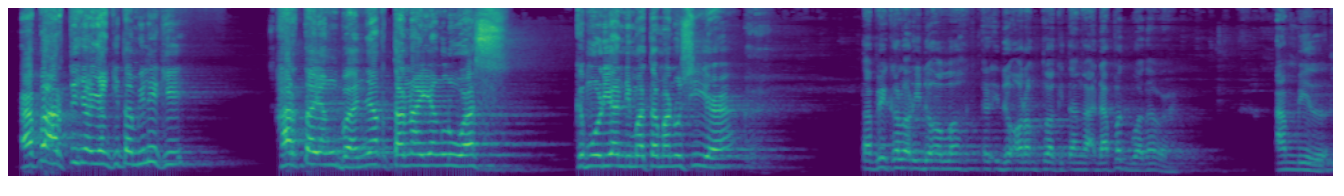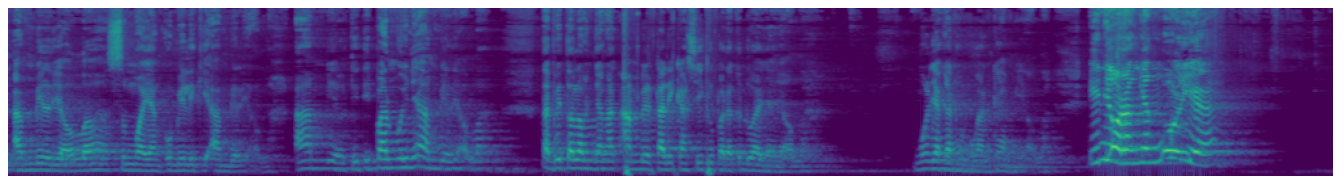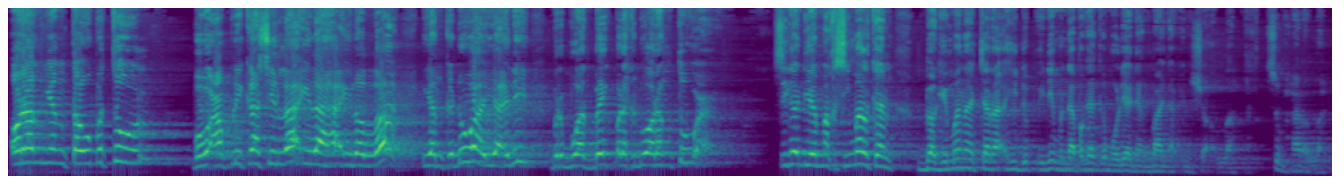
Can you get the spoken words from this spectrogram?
Apa artinya yang kita miliki? Harta yang banyak, tanah yang luas, kemuliaan di mata manusia. Tapi kalau ridho Allah, ridho orang tua kita nggak dapat buat apa? Ambil, ambil ya Allah, semua yang kumiliki ambil ya Allah. Ambil, titipanmu ini ambil ya Allah. Tapi tolong jangan ambil tali kasihku pada keduanya ya Allah. Muliakan hubungan kami ya Allah. Ini orang yang mulia. Orang yang tahu betul bahwa aplikasi la ilaha illallah yang kedua yakni berbuat baik pada kedua orang tua. Sehingga dia maksimalkan bagaimana cara hidup ini mendapatkan kemuliaan yang banyak insya Allah. Subhanallah.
